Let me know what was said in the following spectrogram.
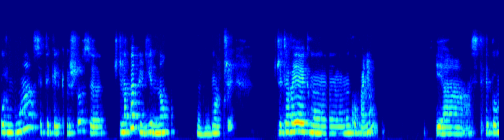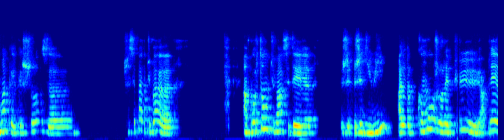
pour moi, c'était quelque chose, euh, je n'ai pas pu dire non. Mhm. j'ai travaillé avec mon, mon compagnon et c'était pour moi quelque chose, je ne sais pas, tu vois, important, tu vois, c'était, je, dis oui, alors comment j'aurais pu après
